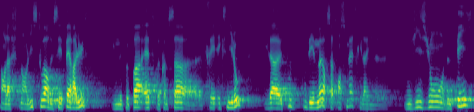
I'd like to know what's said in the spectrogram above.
dans l'histoire de ses pères à lui. Il ne peut pas être comme ça euh, créé ex nihilo. Il a tous des mœurs à transmettre, il a une, vision de pays,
